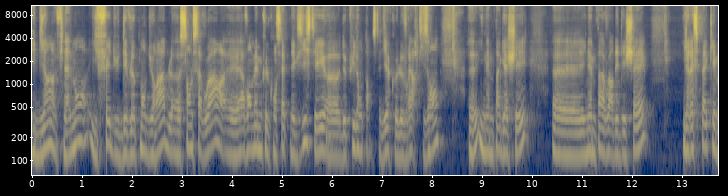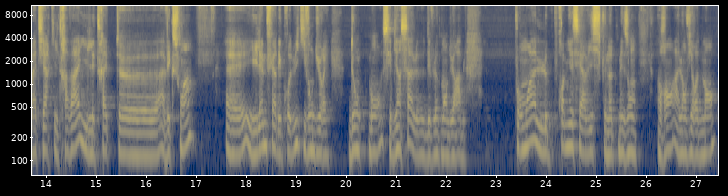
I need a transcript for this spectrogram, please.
eh bien, finalement, il fait du développement durable euh, sans le savoir, euh, avant même que le concept n'existe et euh, depuis longtemps. C'est-à-dire que le vrai artisan, il n'aime pas gâcher, il n'aime pas avoir des déchets, il respecte les matières qu'il travaille, il les traite avec soin et il aime faire des produits qui vont durer. Donc, bon, c'est bien ça le développement durable. Pour moi, le premier service que notre maison rend à l'environnement,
